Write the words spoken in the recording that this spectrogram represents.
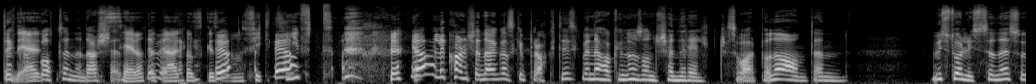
Det kan Jeg godt hende det har skjedd. ser at det dette er ganske sånn fiktivt. Ja, eller kanskje det er ganske praktisk, men jeg har ikke noe sånn generelt svar på det, annet enn hvis du har lyst til det, så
